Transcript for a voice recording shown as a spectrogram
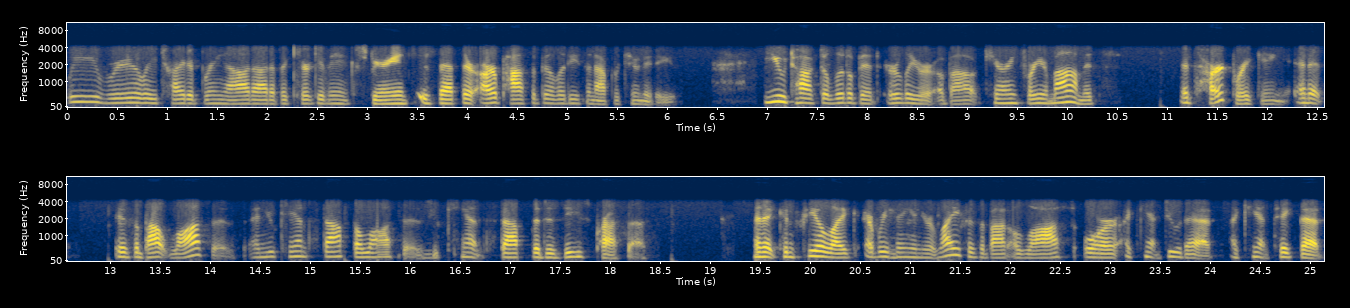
we really try to bring out out of a caregiving experience is that there are possibilities and opportunities. You talked a little bit earlier about caring for your mom. It's it's heartbreaking and it is about losses and you can't stop the losses. You can't stop the disease process. And it can feel like everything in your life is about a loss or I can't do that. I can't take that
